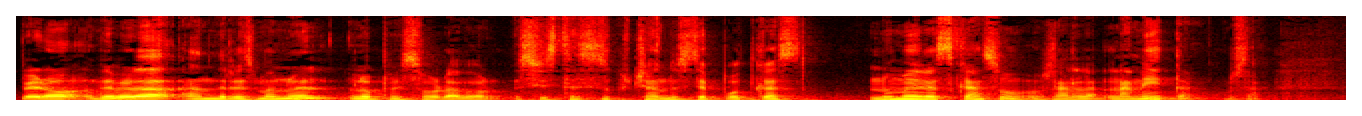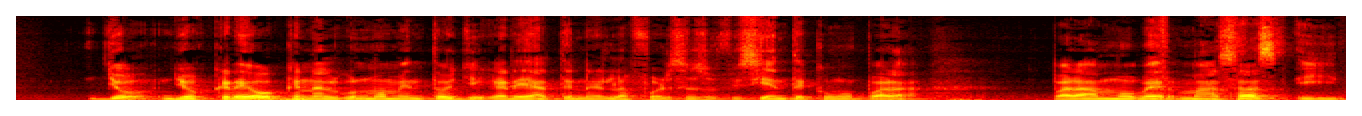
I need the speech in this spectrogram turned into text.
Pero de verdad, Andrés Manuel López Obrador, si estás escuchando este podcast, no me hagas caso, o sea, la, neta, o sea, yo, yo creo que en algún momento llegaré a tener la fuerza suficiente como para, para mover masas y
